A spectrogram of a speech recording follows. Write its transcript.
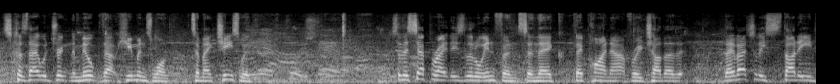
It's because they would drink the milk that humans want to make cheese with. Yeah, of course, yeah. So they separate these little infants and they they pine out for each other. They've actually studied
